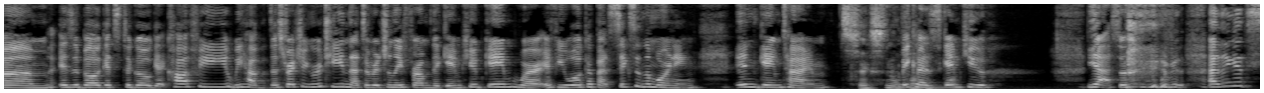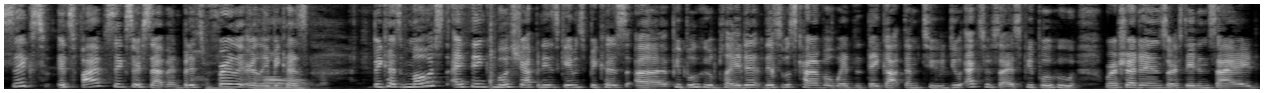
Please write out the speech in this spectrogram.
Um, Isabelle gets to go get coffee. We have the stretching routine that's originally from the GameCube game, where if you woke up at six in the morning in game time, six in the morning. because morning. GameCube. Yeah, so I think it's six, it's five, six, or seven, but it's Oh fairly early because. Because most I think most Japanese games because uh people who played it this was kind of a way that they got them to do exercise people who were shut-ins or stayed inside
